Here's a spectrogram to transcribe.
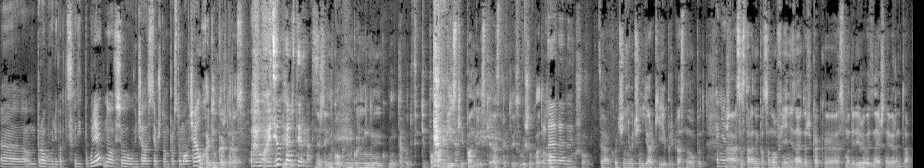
э, пробовали как-то сходить погулять, но все увенчалось тем, что он просто молчал. Уходил каждый раз. Уходил каждый раз. Знаешь, инкогнито, так вот, типа по-английски, по-английски раз, так, то есть вышел куда-то, да, да, да. ушел. Так, очень-очень яркий и прекрасный опыт. Конечно. А со стороны пацанов, я не знаю даже, как э, смоделировать, знаешь, наверное, там,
